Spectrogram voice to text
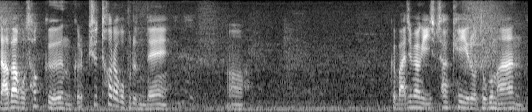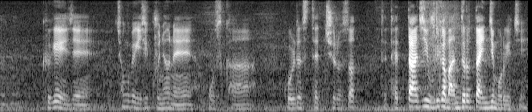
납하고 섞은 그걸 퓨터라고 부르는데 응. 어. 그 마지막에 24K로 도금한 응. 그게 이제 1929년에 오스카 골든 스태츄로 썼 됐다지 우리가 만들었다인지 모르겠지.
